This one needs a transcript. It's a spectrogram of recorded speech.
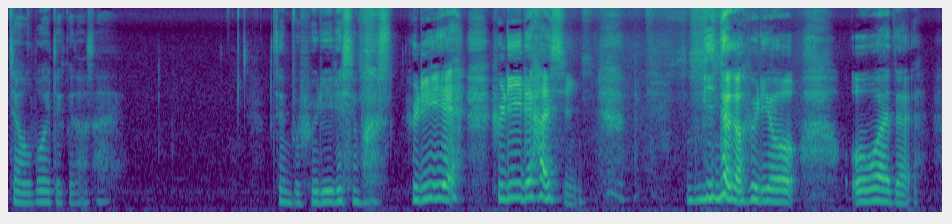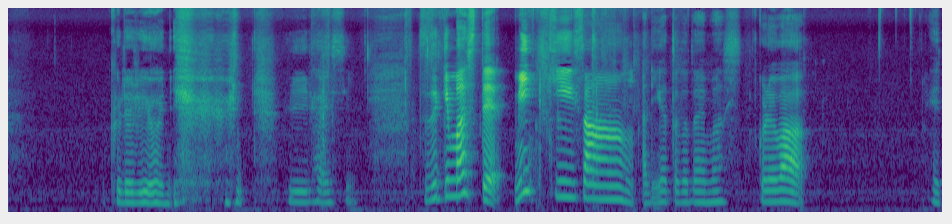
じゃあ覚えてください。全部振り入れします。振り入れ振り入れ配信。みんなが振りを覚えてくれるように。振り入れ配信。続きましてミッキーさん。ありがとうございます。これはえっ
